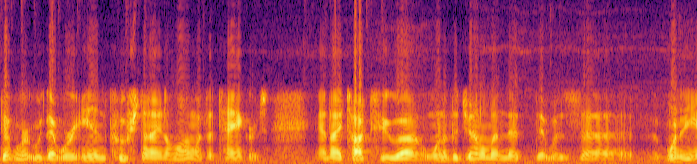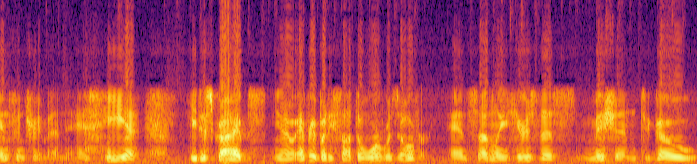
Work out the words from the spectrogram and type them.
that were that were in Kufstein along with the tankers. And I talked to uh, one of the gentlemen that that was uh, one of the infantrymen, and he uh, he describes you know everybody thought the war was over, and suddenly here's this mission to go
